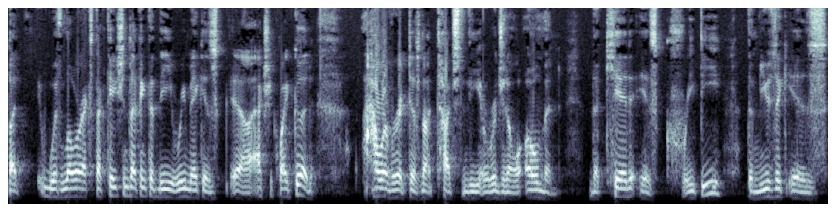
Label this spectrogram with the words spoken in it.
but with lower expectations. I think that the remake is uh, actually quite good. However, it does not touch the original Omen. The kid is creepy. The music is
